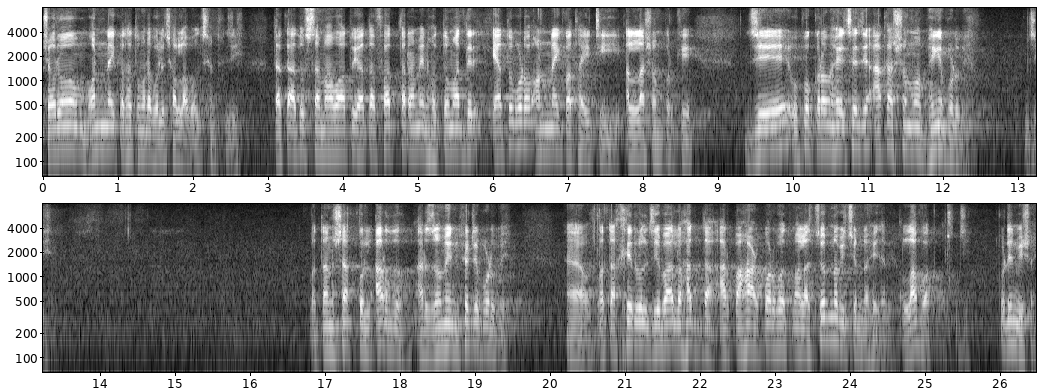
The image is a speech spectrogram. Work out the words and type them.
চরম অন্যায় কথা তোমরা বলেছ, আল্লাহ বলছেন, জি। তোমাদের এত বড় অন্যায় কথা এটি আল্লাহ সম্পর্কে যে উপক্রম হয়েছে যে আকাশসমূহ ভেঙে পড়বে। জি। ওতানশাকুল আর্দ, আর জমিন ফেটে পড়বে। জিবাল হাদ্দা, আর পাহাড়, পর্বতমালা চূর্ণ বিচ্ছিন্ন হয়ে যাবে। আল্লাহ আকবর। জি, কঠিন বিষয়।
